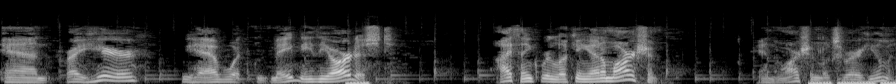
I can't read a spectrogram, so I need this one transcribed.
And right here, we have what may be the artist. I think we're looking at a Martian. And the Martian looks very human.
